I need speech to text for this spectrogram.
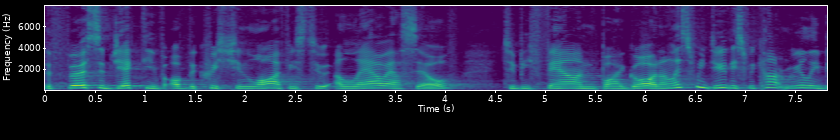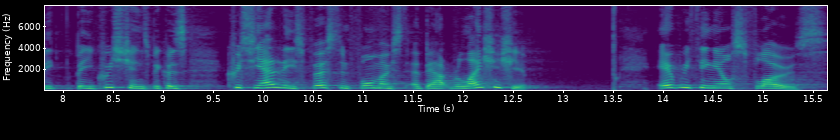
the first objective of the Christian life is to allow ourselves to be found by God. Unless we do this, we can't really be, be Christians because Christianity is first and foremost about relationship. Everything else flows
